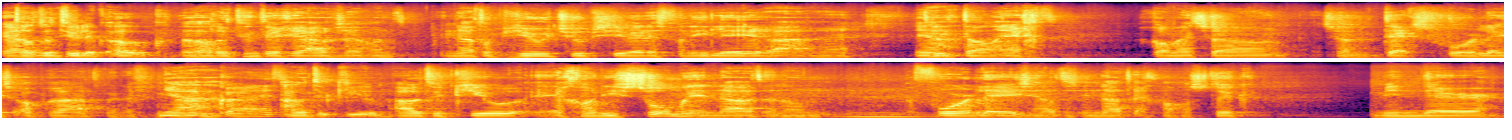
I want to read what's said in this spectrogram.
Ja. dat natuurlijk ook. Dat had ik toen tegen jou gezegd, want inderdaad op YouTube zie je wel eens van die leraren... Ja. die dan echt gewoon met zo'n zo'n tekstvoorleesapparaat... met even Ja, kwijt. autocue. autocue, en gewoon die sommen inderdaad en dan voorlezen. En dat is inderdaad echt nog een stuk minder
